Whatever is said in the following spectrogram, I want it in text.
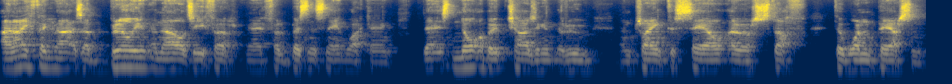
And I think that is a brilliant analogy for uh, for business networking. That it's not about charging into the room and trying to sell our stuff to one person.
